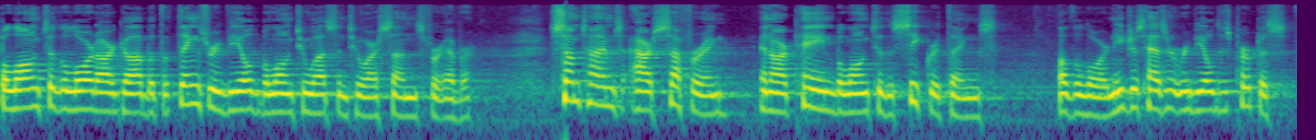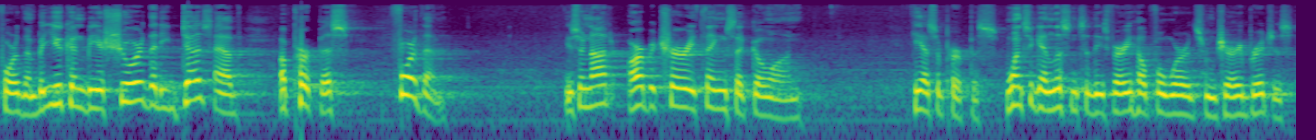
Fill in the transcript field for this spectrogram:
belong to the Lord our God, but the things revealed belong to us and to our sons forever. Sometimes our suffering and our pain belong to the secret things of the Lord, and He just hasn't revealed His purpose for them. But you can be assured that He does have a purpose for them. These are not arbitrary things that go on. He has a purpose. Once again, listen to these very helpful words from Jerry Bridges.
